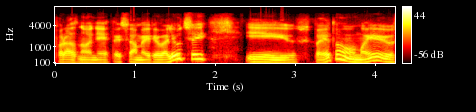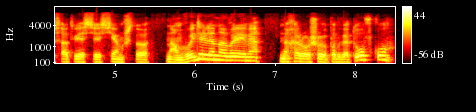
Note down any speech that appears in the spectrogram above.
празднования этой самой революции, и поэтому мы в соответствии с тем, что нам выделено время на хорошую подготовку,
